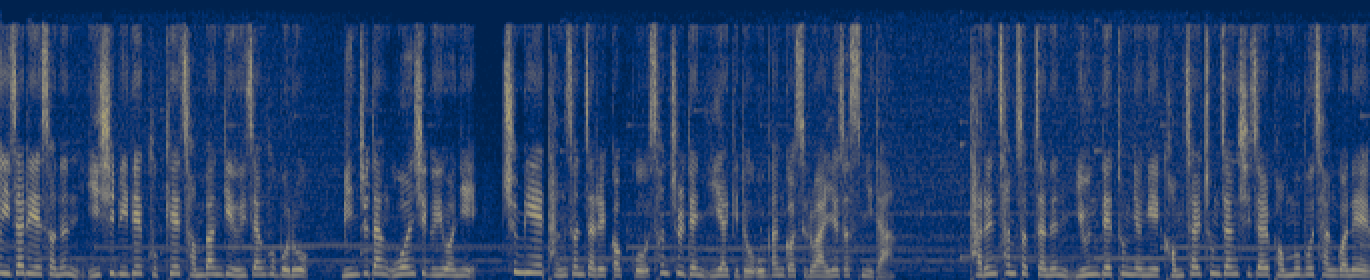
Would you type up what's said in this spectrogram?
이 자리에서는 22대 국회 전반기 의장 후보로 민주당 우원식 의원이 추미애 당선자를 꺾고 선출된 이야기도 오간 것으로 알려졌습니다. 다른 참석자는 윤 대통령이 검찰총장 시절 법무부 장관에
